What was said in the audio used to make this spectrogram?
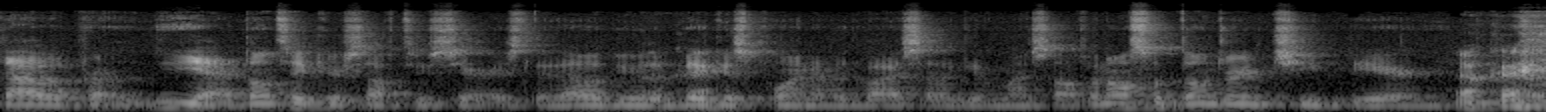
that would pro- yeah don't take yourself too seriously that would be the biggest point of advice i would give myself and also don't drink cheap beer Okay.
